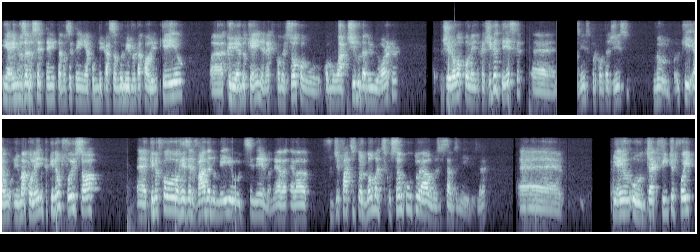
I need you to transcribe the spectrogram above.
e aí, nos anos 70, você tem a publicação do livro da Pauline Kael, uh, Criando Kane, né, que começou como, como um artigo da New Yorker, gerou uma polêmica gigantesca é, nos Estados Unidos por conta disso, no, que é uma polêmica que não foi só é, que não ficou reservada no meio de cinema, né? Ela, ela, de fato se tornou uma discussão cultural nos Estados Unidos, né? É, e aí o, o, Jack Fincher foi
